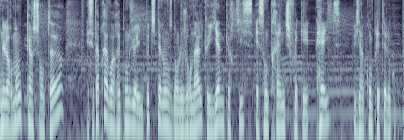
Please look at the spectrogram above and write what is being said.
Ne leur manque qu'un chanteur, et c'est après avoir répondu à une petite annonce dans le journal que Ian Curtis et son trench floqué Hate vient compléter le groupe.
